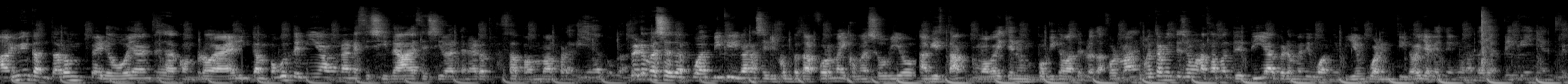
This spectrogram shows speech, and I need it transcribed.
A mí me encantaron, pero obviamente se las compró a él y tampoco tenía una necesidad excesiva de tener otras zapas más por aquella época. Pero meses después vi que iban a seguir con plataforma y como es obvio, aquí están. Como veis tienen un poquito más de plataforma. Supuestamente son unas zapas de tía, pero me da igual, me pillé un 42 ya que tengo una talla pequeña entre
